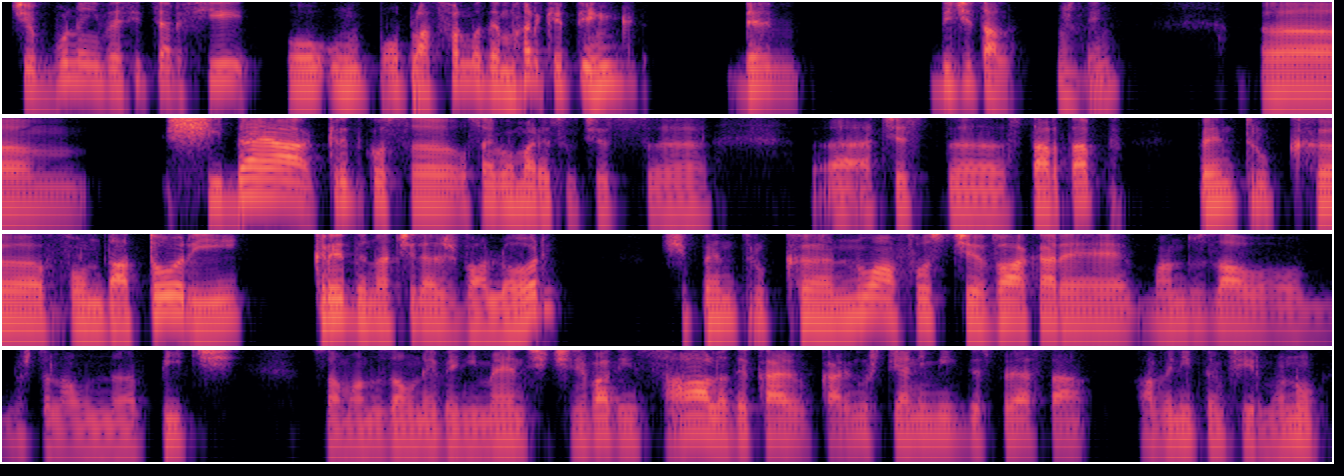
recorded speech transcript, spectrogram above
ce bună investiție ar fi o, o, o platformă de marketing de digital. Știi? Uh, și de-aia cred că o să, o să aibă mare succes uh, acest uh, startup, pentru că fondatorii cred în aceleași valori și pentru că nu a fost ceva care m-am dus la, o, nu știu, la un uh, pitch sau m-am dus la un eveniment și cineva din sală de care, care nu știa nimic despre asta a venit în firmă. Nu.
